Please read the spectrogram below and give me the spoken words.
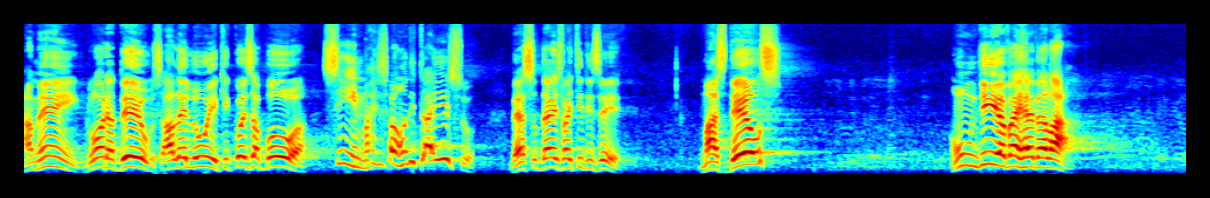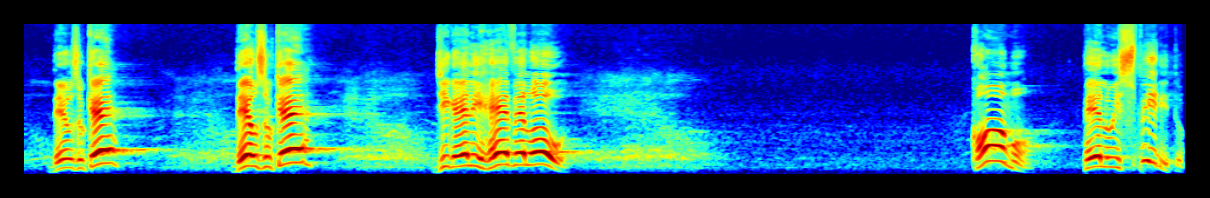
Amém, glória a Deus, aleluia, que coisa boa. Sim, mas aonde está isso? Verso 10 vai te dizer: Mas Deus um dia vai revelar. Deus o quê? Deus o quê? Diga ele revelou. Como? Pelo Espírito.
